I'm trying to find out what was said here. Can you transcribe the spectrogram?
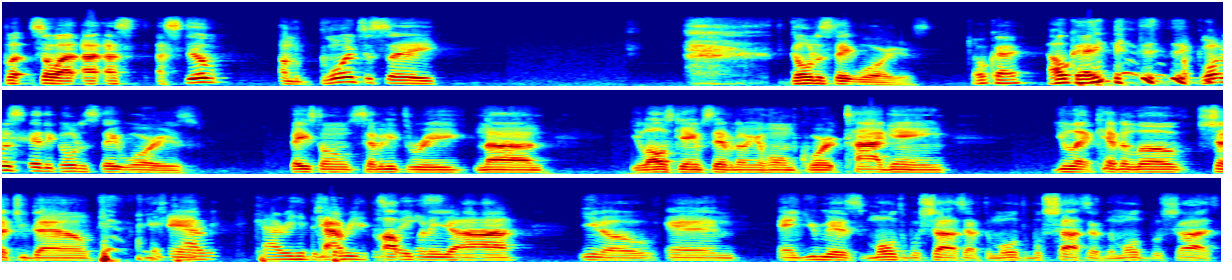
but so I, I, I, I still I'm going to say Golden State Warriors. Okay. Okay. I'm going to say the Golden State Warriors, based on 73 9. You lost game seven on your home court, tie game. You let Kevin Love shut you down. You can't. Kyrie, Kyrie hit the Kyrie pop one in your eye, you know, and and you miss multiple shots after multiple shots after multiple shots.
